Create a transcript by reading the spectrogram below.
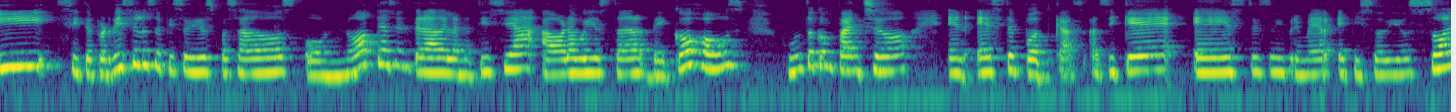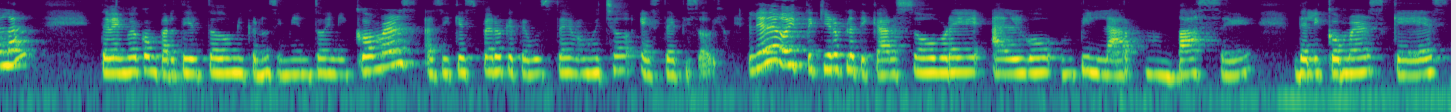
y si te perdiste los episodios pasados o no te has enterado de la noticia, ahora voy a estar de co-host junto con Pancho en este podcast. Así que este es mi primer episodio sola. Te vengo a compartir todo mi conocimiento en e-commerce, así que espero que te guste mucho este episodio. El día de hoy te quiero platicar sobre algo, un pilar base del e-commerce que es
